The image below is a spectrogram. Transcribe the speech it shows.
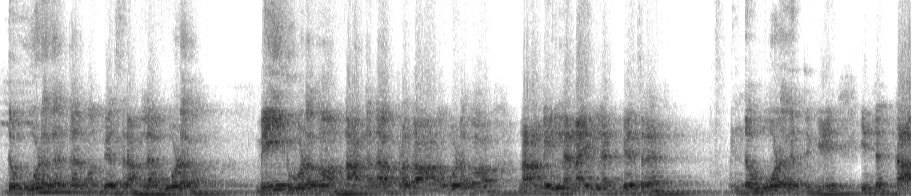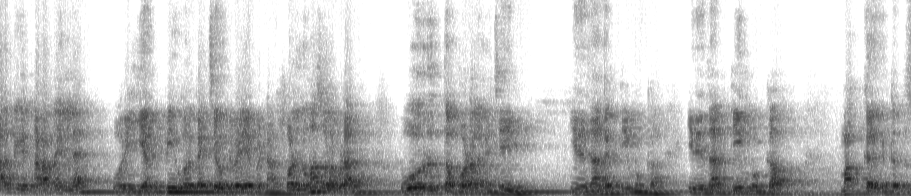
இந்த ஊடக தர்மம் பேசுறாங்கல்ல ஊடகம். மெயின் ஊடகம். நாங்க தான் பிரதான ஊடகம். நாங்க இல்லைன்னா இல்லைன்னு பேசுறேன் இந்த ஊடகத்துக்கு இந்த தார்மீக கடமை இல்ல ஒரு எம்பி ஒரு கட்சியை விட்டு வெளியே போயிட்டான். சொல்லணுமா சொல்லக்கூடாது? ஒருத்தன் போடலங்க செய்தி. இதுதாங்க திமுக. இதுதான் திமுக மக்கள் கிட்ட இருந்து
